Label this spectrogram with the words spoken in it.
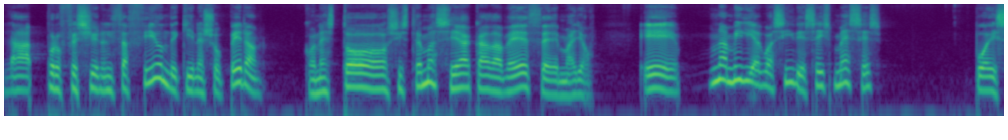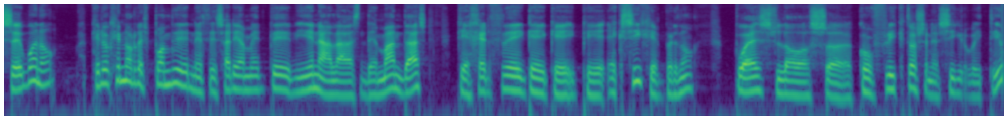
la profesionalización de quienes operan con estos sistemas sea cada vez eh, mayor. Eh, una mili, algo así, de seis meses, pues eh, bueno, creo que no responde necesariamente bien a las demandas que ejerce, que, que, que exigen, perdón, pues los conflictos en el siglo XXI.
